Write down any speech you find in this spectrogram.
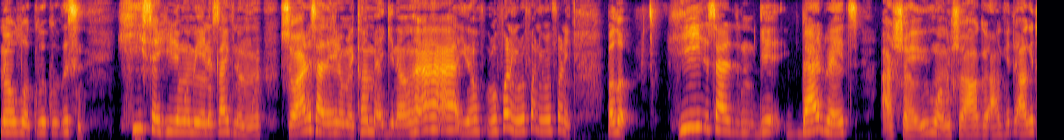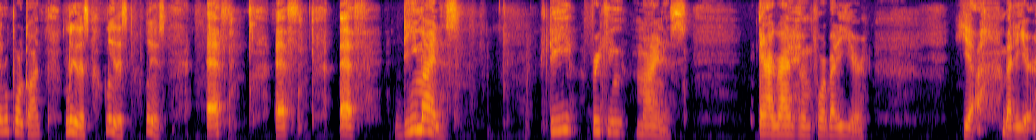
No, look, look, look. Listen. He said he didn't want me in his life no more, so I decided to hit him with a comeback. You know, you know, real funny, real funny, real funny. But look, he decided to get bad grades. I'll show you. You want me to show? I'll get, I'll get, the, I'll get the report card. Look at this. Look at this. Look at this. F, F, F, D minus. D freaking minus. And I grounded him for about a year. Yeah, about a year.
